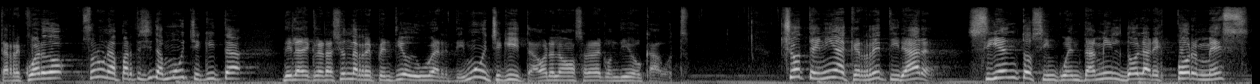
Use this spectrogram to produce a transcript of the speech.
Te recuerdo, solo una partecita muy chiquita de la declaración de arrepentido de Uberti, muy chiquita, ahora lo vamos a hablar con Diego Cabot yo tenía que retirar 150 mil dólares por mes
